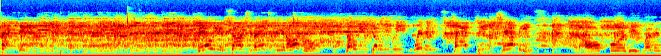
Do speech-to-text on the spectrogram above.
SmackDown. Bayley and Sasha Banks, the inaugural WWE Women's Tag Team Champions. And all four of these women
